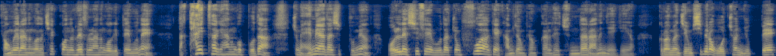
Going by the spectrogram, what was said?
경매라는 거는 채권을 회수를 하는 거기 때문에 딱 타이트하게 하는 것보다 좀 애매하다 싶으면 원래 시세보다 좀 후하게 감정 평가를 해준다라는 얘기예요. 그러면 지금 11억 5,600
